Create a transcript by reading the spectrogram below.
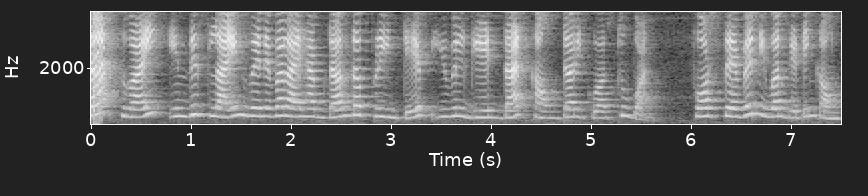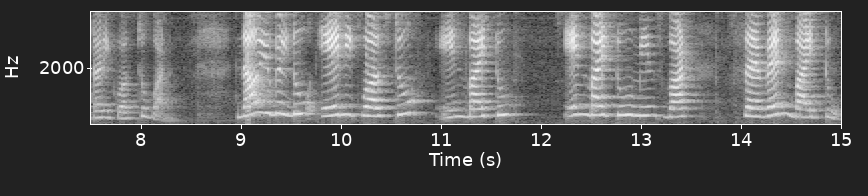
that's why in this line whenever I have done the printf you will get that counter equals to 1 for 7 you are getting counter equals to 1 now you will do n equals to n by 2 n by 2 means what? 7 by 2.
